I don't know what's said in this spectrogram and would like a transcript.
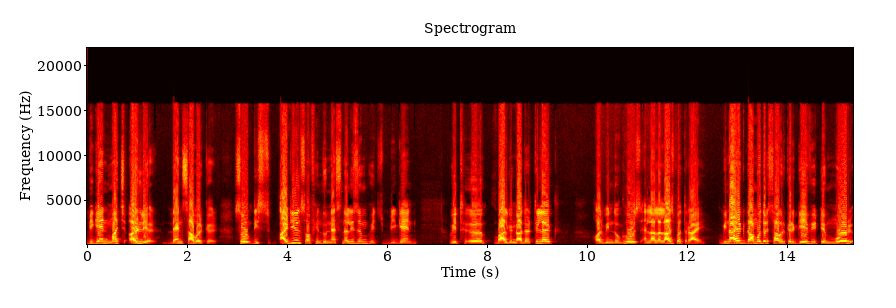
began much earlier than Savarkar. So, these ideals of Hindu nationalism which began with uh, Bal Gangadhar Tilak, Aurobindo Ghosh and Lala Lajpat Rai Vinayak Damodar Savarkar gave it a more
